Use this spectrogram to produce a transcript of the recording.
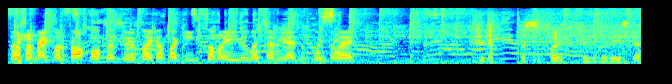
Throw some rank 1 frostbolts as soon as like a fucking somebody even looks at me, I just blinked away. What's the point of defending the base then?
